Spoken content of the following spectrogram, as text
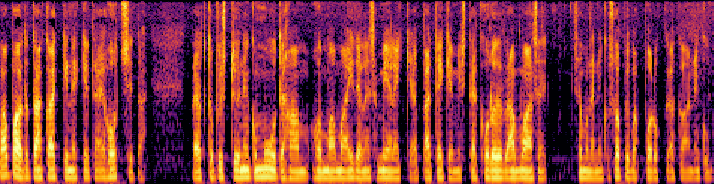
Vapautetaan kaikki ne, ketä ei hotsita tai jotka pystyy niin kuin muuten hommaamaan itsellensä mielenkiäpää tekemistä ja koulutetaan vaan se, semmoinen niin kuin sopiva porukka, joka on niin kuin,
